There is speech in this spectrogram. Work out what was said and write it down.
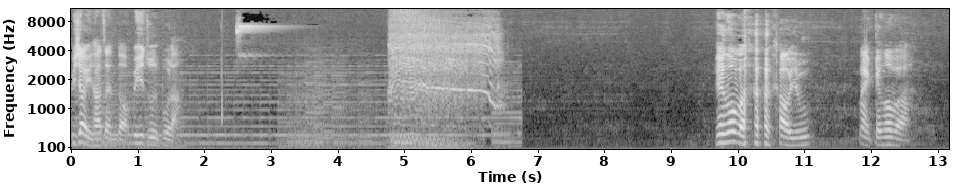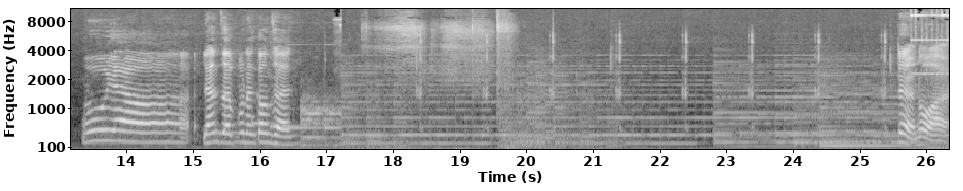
必须要与他战斗，必须阻止布朗。Game over，靠油，那 Game over，不要，两者不能共存。对尔诺瓦尔，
